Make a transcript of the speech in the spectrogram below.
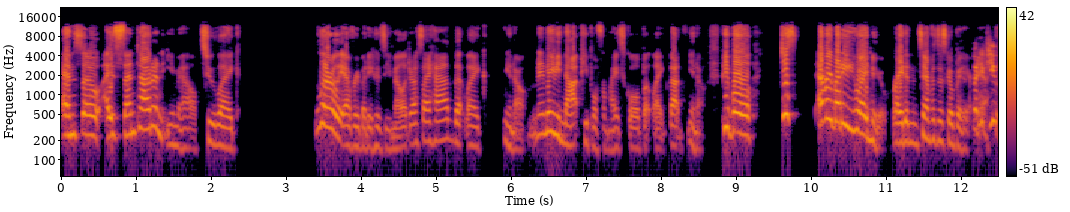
And so I sent out an email to like literally everybody whose email address I had that like, you know, maybe not people from high school, but like that, you know, people just everybody who I knew, right, in the San Francisco Bay Area. But if you,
